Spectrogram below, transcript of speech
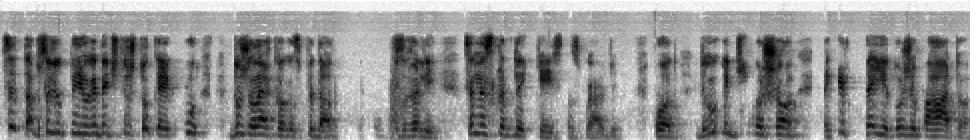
це абсолютно юридична штука, яку дуже легко розпидати. Взагалі, це не складний кейс насправді. От друге діло, що таких людей є дуже багато.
